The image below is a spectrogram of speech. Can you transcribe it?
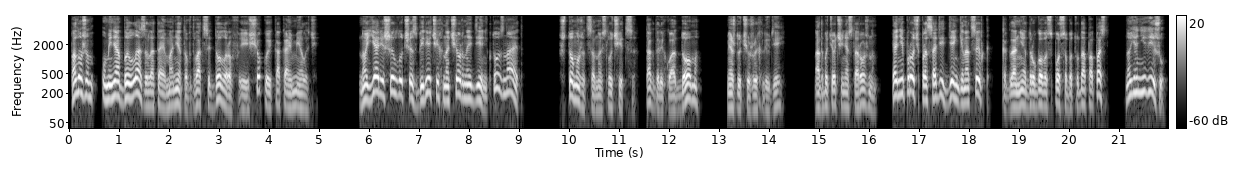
Положим, у меня была золотая монета в двадцать долларов и еще кое-какая мелочь. Но я решил лучше сберечь их на черный день. Кто знает, что может со мной случиться так далеко от дома, между чужих людей. Надо быть очень осторожным. Я не прочь просадить деньги на цирк, когда нет другого способа туда попасть, но я не вижу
